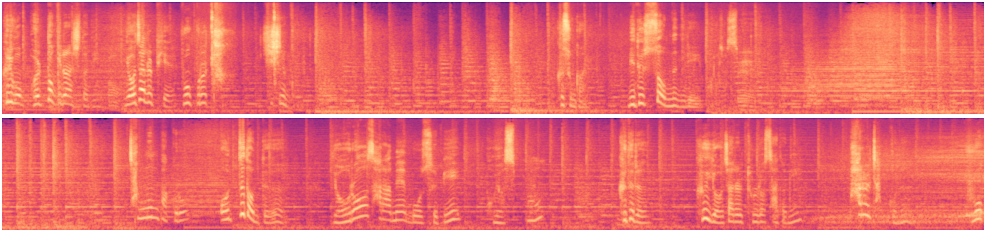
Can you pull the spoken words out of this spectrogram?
그리고 벌떡 일어나시더니 여자를 피해 부엌불을 탁 키시는 겁니다. 그 순간 믿을 수 없는 일이 벌어졌습니다. 네. 창문 밖으로 언뜻 언뜻 여러 사람의 모습이 보였습니다. 그들은 그 여자를 둘러싸더니 팔을 잡고는 부엌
